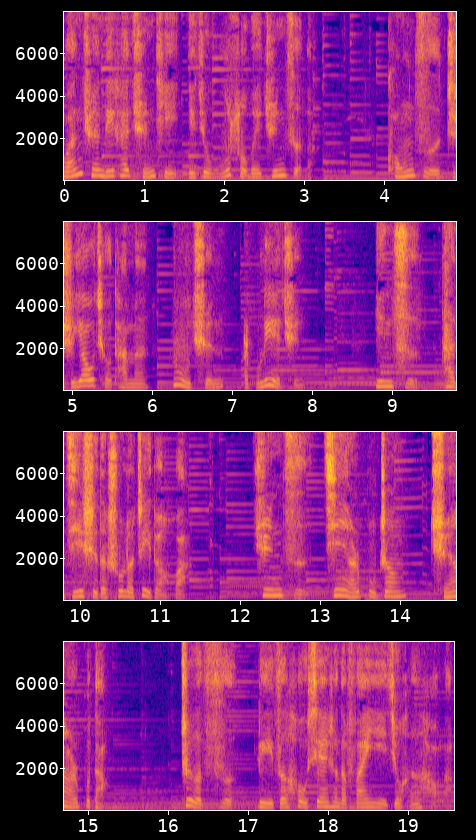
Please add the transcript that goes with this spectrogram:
完全离开群体也就无所谓君子了。孔子只是要求他们入群而不列群，因此他及时地说了这段话：“君子矜而不争，群而不党。”这次李泽厚先生的翻译就很好了：“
